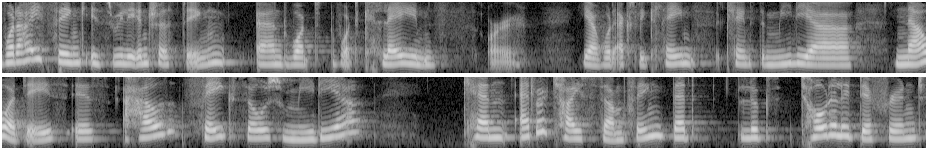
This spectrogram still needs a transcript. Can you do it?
what I think is really interesting and what what claims or yeah what actually claims claims the media nowadays is how fake social media can advertise something that looks totally different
